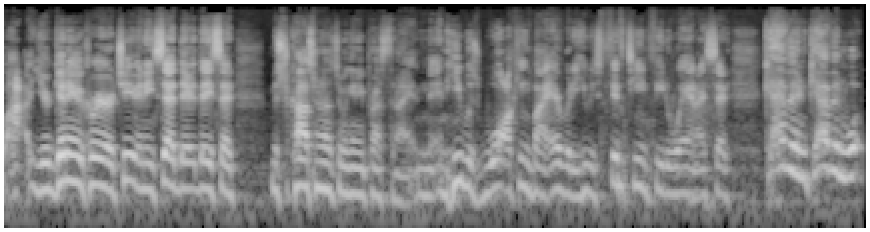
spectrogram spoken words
wow, "You're getting a career achievement." And he said, they, they said. Mr. Costner's not doing any press tonight, and, and he was walking by everybody. He was 15 feet away, and I said, "Kevin, Kevin, what,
